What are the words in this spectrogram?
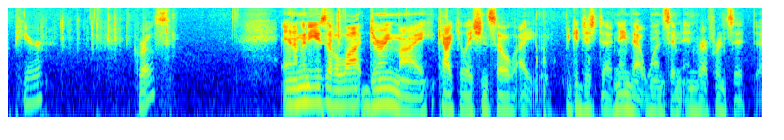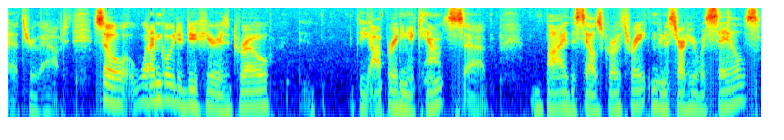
up here, growth and I'm going to use that a lot during my calculation so I we could just uh, name that once and, and reference it uh, throughout. So what I'm going to do here is grow the operating accounts uh, by the sales growth rate. I'm going to start here with sales.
